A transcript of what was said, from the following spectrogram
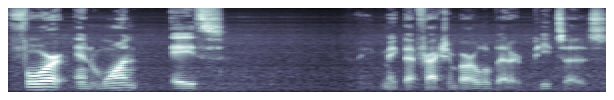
4 and 1 eighth, make that fraction bar a little better, pizzas.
